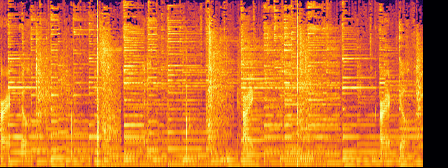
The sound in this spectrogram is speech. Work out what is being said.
Alright, go. Alright. Alright, go.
